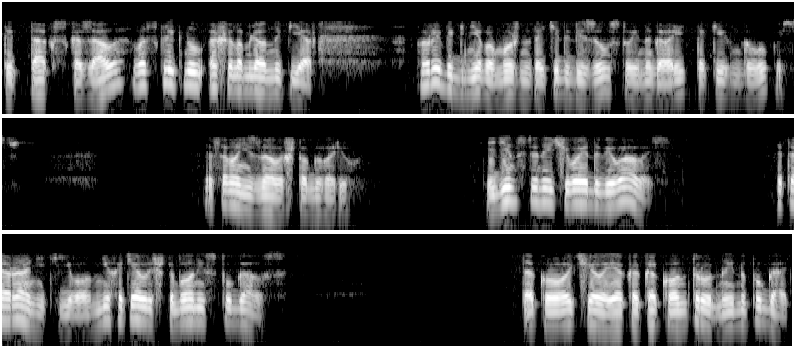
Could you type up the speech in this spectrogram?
«Ты так сказала?» — воскликнул ошеломленный Пьер. В порыве гнева можно дойти до безумства и наговорить таких глупостей. Я сама не знала, что говорю. Единственное, чего я добивалась, это ранить его. Мне хотелось, чтобы он испугался. Такого человека, как он, трудно и напугать.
